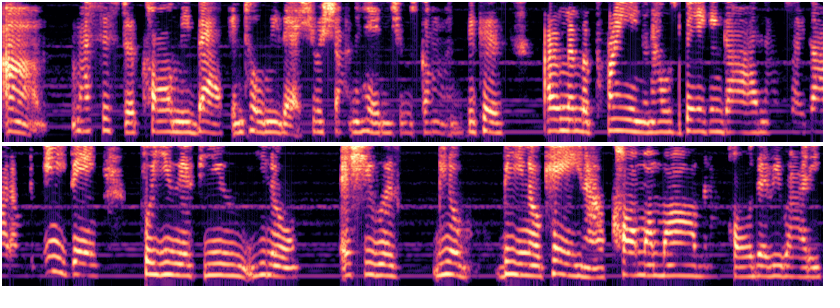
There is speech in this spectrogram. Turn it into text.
um, my sister called me back and told me that she was shot in the head and she was gone. Because I remember praying and I was begging God and I was like, God, I would do anything for you if you, you know, and she was, you know, being okay. And I called my mom and I called everybody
